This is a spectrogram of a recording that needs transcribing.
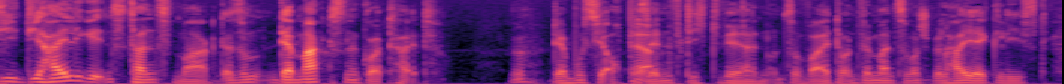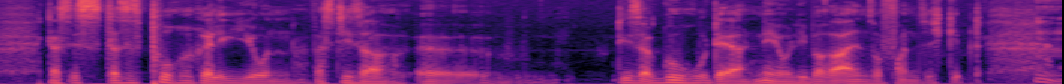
die, die heilige Instanz Markt, also der Markt ist eine Gottheit. Ne? Der muss ja auch besänftigt ja. werden und so weiter. Und wenn man zum Beispiel Hayek liest, das ist, das ist pure Religion, was dieser äh, dieser Guru der Neoliberalen so von sich gibt. Mhm.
